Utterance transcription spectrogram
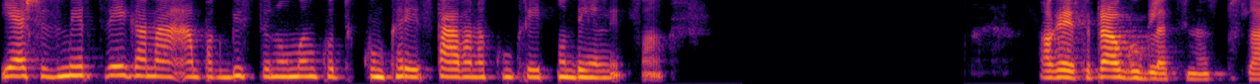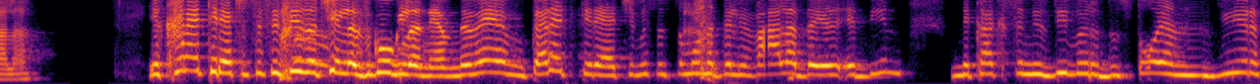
je še zmeraj tvegana, ampak bistveno manj kot konkret, stava na konkretno delnico. Ok, se pravi, Google si nas poslala. Ja, kaj naj ti rečem, se je začela z googlanjem? Ne vem, kaj naj ti rečem. Jaz sem samo nadaljevala, da je edin, nekako se mi zdi, verodostojen vir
